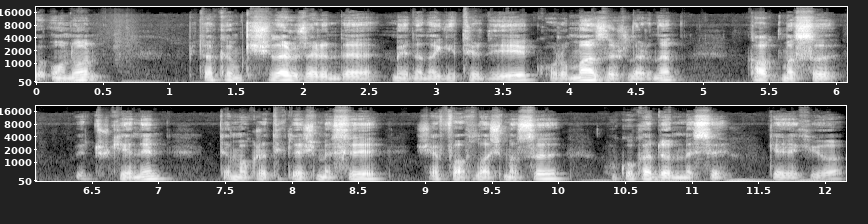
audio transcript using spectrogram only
ve onun bir takım kişiler üzerinde meydana getirdiği koruma zırhlarının kalkması ve Türkiye'nin demokratikleşmesi, şeffaflaşması, hukuka dönmesi gerekiyor.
